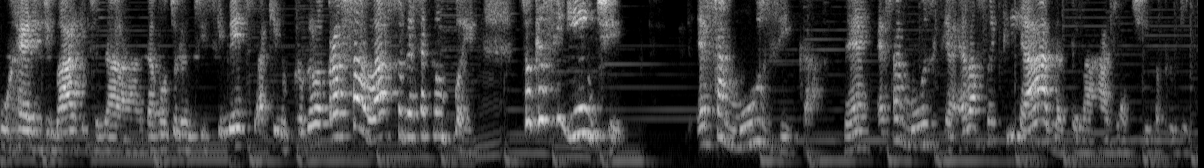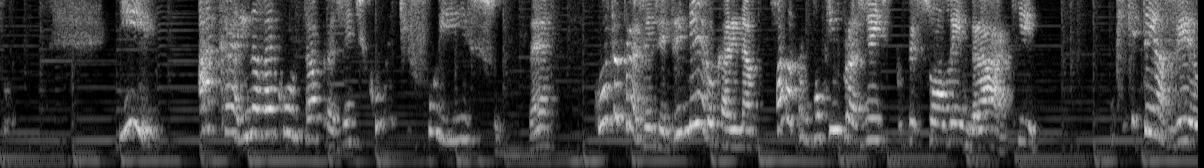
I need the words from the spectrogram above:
o head de marketing da, da Votorantim Cimentos aqui no programa para falar sobre essa campanha. Só que é o seguinte, essa música, né? Essa música, ela foi criada pela Radioativa Produtora. E a Karina vai contar para gente como é que foi isso, né? Conta para gente aí. Primeiro, Karina, fala um pouquinho para gente, para o pessoal lembrar aqui, que, que, tem a ver,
